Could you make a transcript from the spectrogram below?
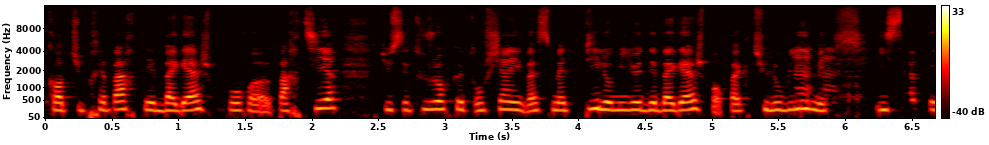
quand tu prépares tes bagages pour euh, partir, tu sais toujours que ton chien il va se mettre pile au milieu des bagages pour pas que tu l'oublies, mais ils savent que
